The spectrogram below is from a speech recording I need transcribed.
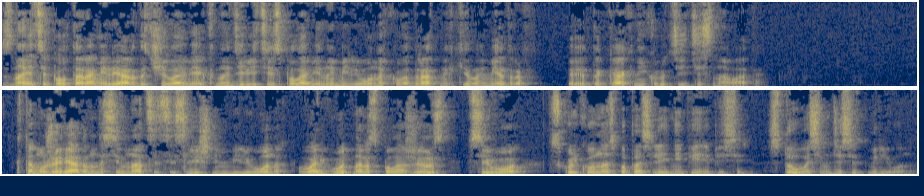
Знаете, полтора миллиарда человек на 9,5 миллионах квадратных километров – это как ни крути тесновато. К тому же рядом на 17 с лишним миллионах вольготно расположилось всего Сколько у нас по последней переписи? 180 миллионов.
